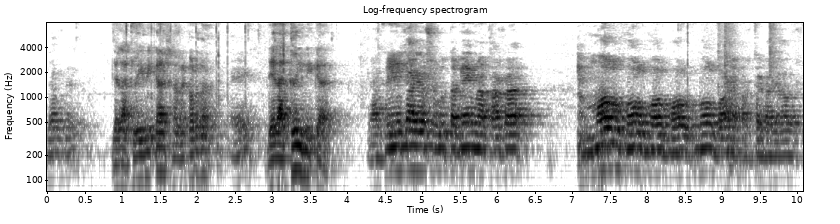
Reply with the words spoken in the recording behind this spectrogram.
Ja ho crec. De la clínica, se recorda? Eh? De la clínica. La clínica ha sigut també una cosa molt, molt, molt, molt, molt bona per treballadors.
